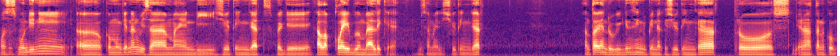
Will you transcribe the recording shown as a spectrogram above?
Moses Moody ini uh, kemungkinan bisa main di shooting guard sebagai kalau Clay belum balik ya bisa main di shooting guard. Atau Andrew Wiggins yang dipindah ke shooting guard terus Jonathan Kum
